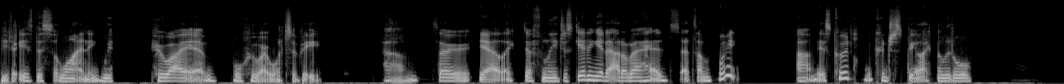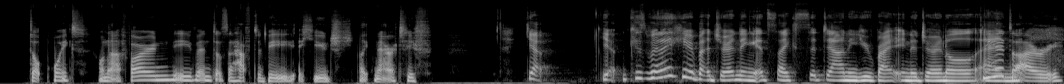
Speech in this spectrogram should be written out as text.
you know, is this aligning with who I am or who I want to be. Um, so yeah, like definitely just getting it out of our heads at some point um, is good. It could just be like a little dot point on our phone. Even doesn't have to be a huge like narrative. Yeah, yeah. Because when I hear about journaling, it's like sit down and you write in a journal and yeah, diary.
